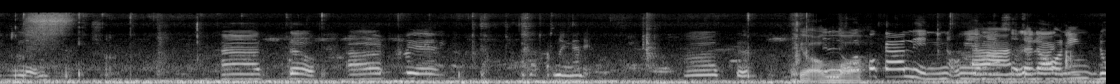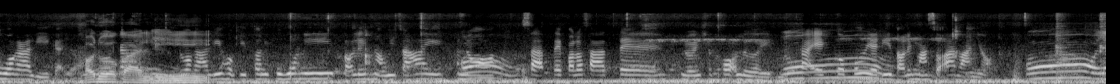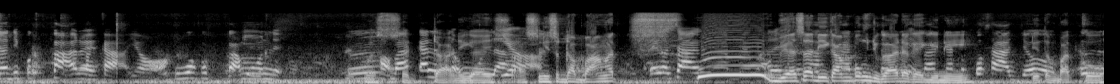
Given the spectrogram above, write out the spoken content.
Atuh. Ya, ya Allah. Kali ni nak ah, masuk ni dua kali Kak. Ya. Oh dua kali. Dua kali hok kita ni kubuh ni tak boleh nak uya. Kena oh. sate pala sate loi sepok loi. Oh. Ekor pun jadi tak boleh masuk air banyak. Oh, jadi pekak dah. Pekak ya. Kubuh pekak hmm. molek. Hmm, Wah bakar sedap nih guys. Ya. Asli sedap banget. Cara. biasa di kampung juga ada kayak gini. Di tempatku.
